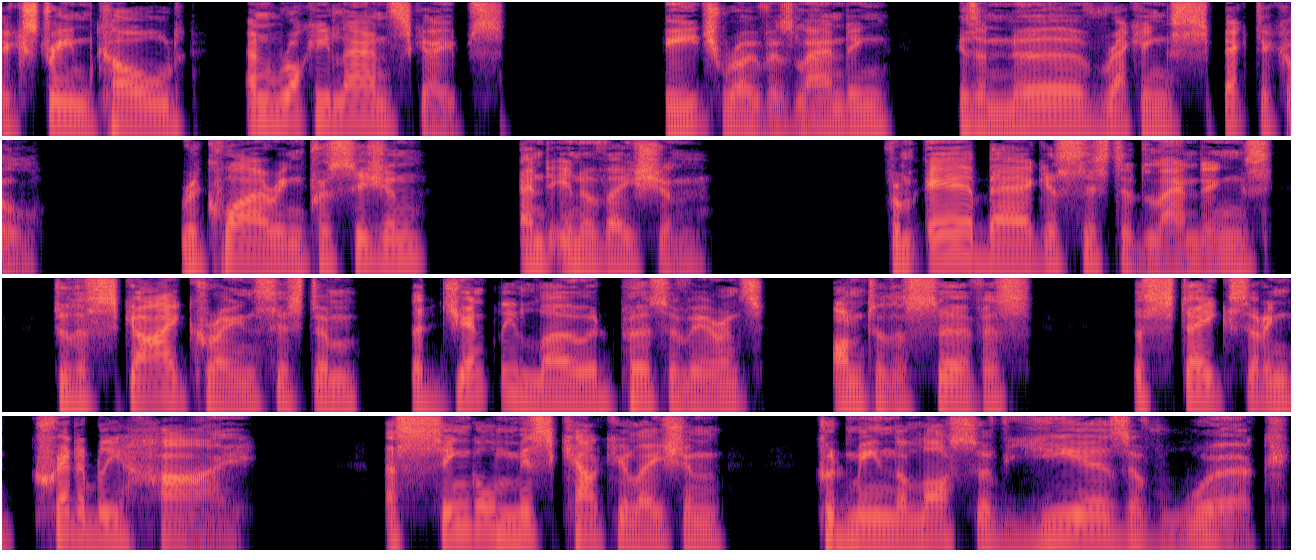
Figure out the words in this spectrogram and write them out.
extreme cold, and rocky landscapes. Each rover's landing is a nerve-wracking spectacle, requiring precision and innovation. From airbag-assisted landings to the sky crane system that gently lowered Perseverance onto the surface, the stakes are incredibly high. A single miscalculation could mean the loss of years of work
